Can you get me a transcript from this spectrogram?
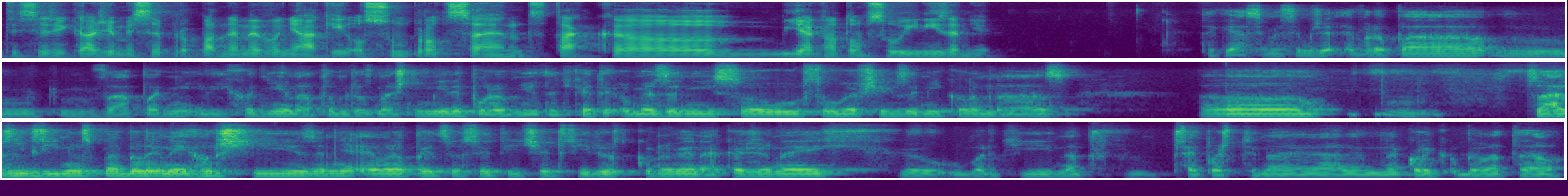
Ty si říkal, že my se propadneme o nějakých 8%, tak eh, jak na tom jsou jiné země? Tak já si myslím, že Evropa západní i východní je na tom do značné míry podobně. Teďka ty omezení jsou, jsou ve všech zemích kolem nás. V září, v říjnu jsme byli nejhorší země Evropy, co se týče přírůstku nově nakažených, úmrtí na přepočty na, já nevím, na kolik obyvatel.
